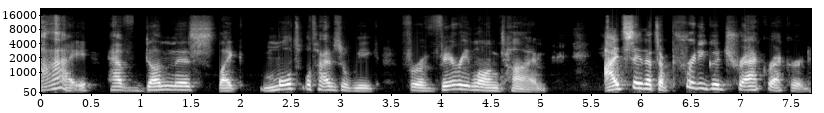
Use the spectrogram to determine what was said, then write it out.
I have done this like multiple times a week for a very long time. I'd say that's a pretty good track record.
